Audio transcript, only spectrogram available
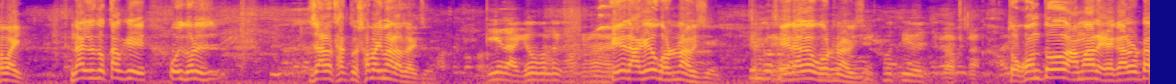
সবাই। নাহলে তো কালকে ওই ঘরে যারা থাকতো সবাই মারা যাইতো। এর আগেও ঘটনা এর আগেও ঘটনা হয়েছে। এর আগেও ঘটনা হয়েছে। তখন তো আমার এগারোটা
